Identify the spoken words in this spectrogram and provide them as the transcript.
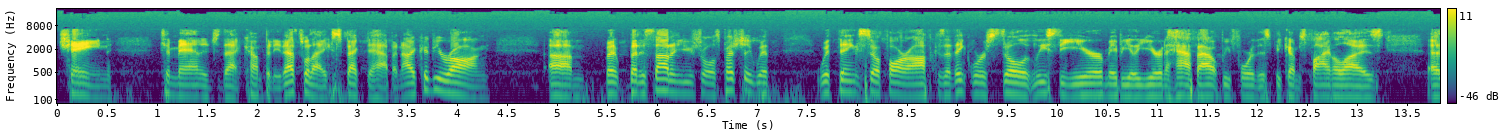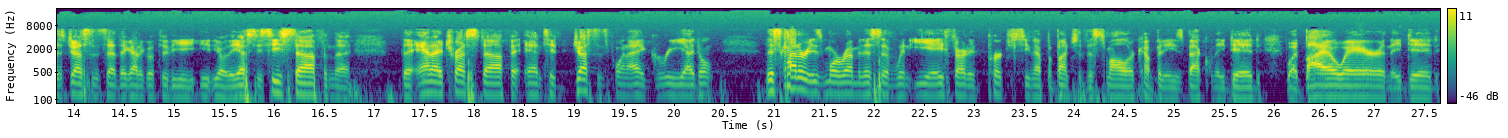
chain to manage that company. That's what I expect to happen. I could be wrong, um, but but it's not unusual, especially with with things so far off, because I think we're still at least a year, maybe a year and a half out before this becomes finalized. As Justin said, they got to go through the you know the FCC stuff and the the antitrust stuff. And to Justin's point, I agree. I don't. This kind of is more reminiscent of when EA started purchasing up a bunch of the smaller companies back when they did what BioWare and they did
